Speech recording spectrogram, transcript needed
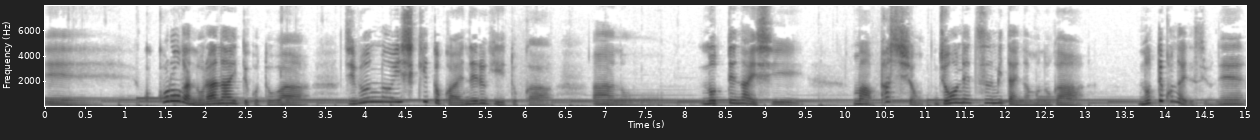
えー、心が乗らないってことは自分の意識とかエネルギーとかあの乗ってないしまあパッション情熱みたいなものが乗ってこないですよね。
